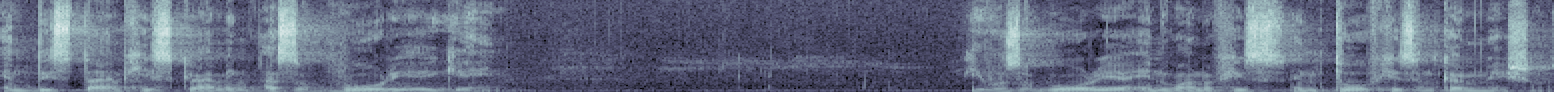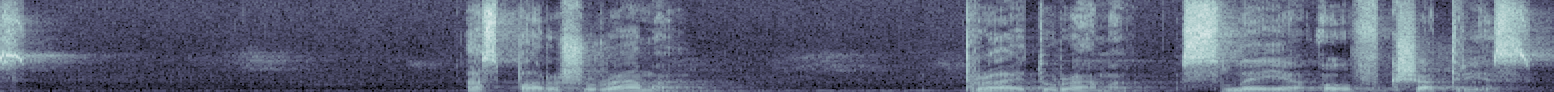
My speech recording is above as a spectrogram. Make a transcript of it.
and this time he's coming as a warrior again. He was a warrior in one of his, in two of his incarnations. As Parashurama, prior to Rama, slayer of Kshatriyas,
